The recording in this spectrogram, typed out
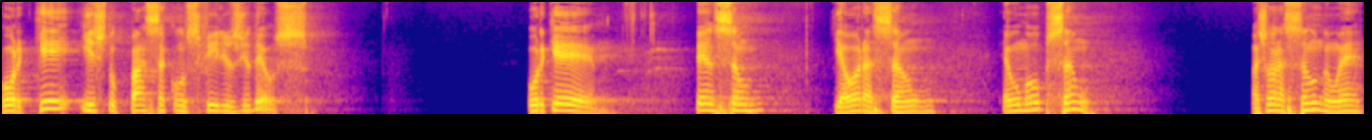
Por que isto passa com os filhos de Deus? Porque pensam que a oração é uma opção. Mas oração não é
